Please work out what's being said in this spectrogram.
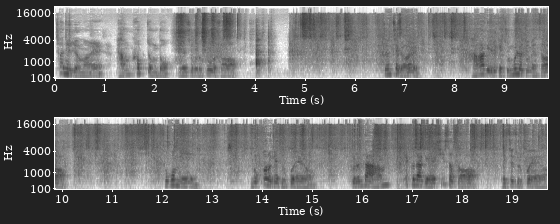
천일염을 반컵 정도 이런 식으로 부어서 전체를 강하게 이렇게 주물러 주면서 소금이 녹도록 해줄 거예요. 그런 다음 깨끗하게 씻어서 데쳐줄 거예요.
